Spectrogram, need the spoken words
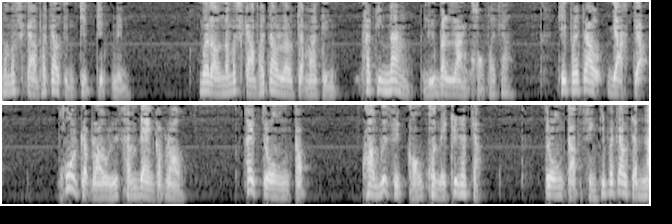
นมัสการพระเจ้าถึงจุดจุดหนึ่ง เมื่อเรานมัสการพระเจ้าเราจะมาถึงพระที่นั่งหรือบัลลังก์ของพระเจ้า ที่พระเจ้าอยากจะพูดกับเราหรือสำแดงกับเรา ให้ตรงกับความรู้สึกของคนในคริสตจักร ตรงกับสิ่งที่พระเจ้าจะน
